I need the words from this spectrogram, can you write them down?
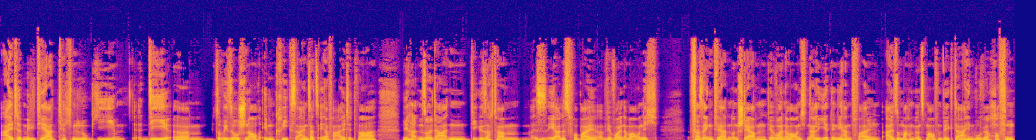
alte Militärtechnologie, die ähm, sowieso schon auch im Kriegseinsatz eher veraltet war. Wir hatten Soldaten, die gesagt haben, es ist eh alles vorbei, wir wollen aber auch nicht versenkt werden und sterben. Wir wollen aber auch nicht den Alliierten in die Hand fallen. Also machen wir uns mal auf den Weg dahin, wo wir hoffen,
